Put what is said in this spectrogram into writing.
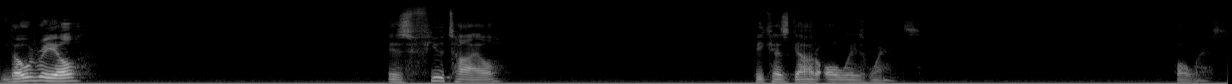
though real, is futile because God always wins. Always.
